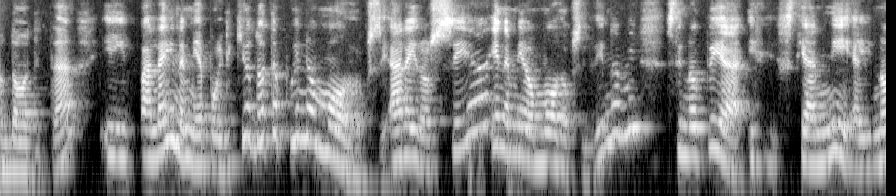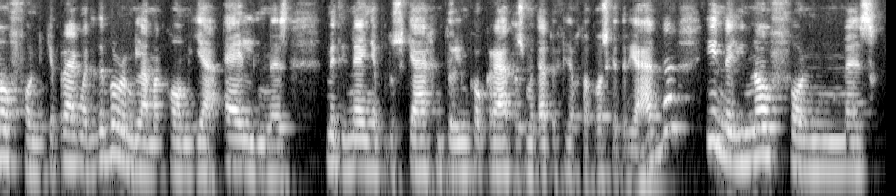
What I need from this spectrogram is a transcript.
οντότητα, η, αλλά είναι μια πολιτική οντότητα που είναι ομόδοξη. Άρα η Ρωσία είναι μια ομόδοξη δύναμη, στην οποία οι χριστιανοί, ελληνόφωνοι και πράγματι δεν μπορούμε να μιλάμε ακόμη για Έλληνες με την έννοια που τους φτιάχνει το ελληνικό κράτος μετά το 1830, είναι ελληνόφωνες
